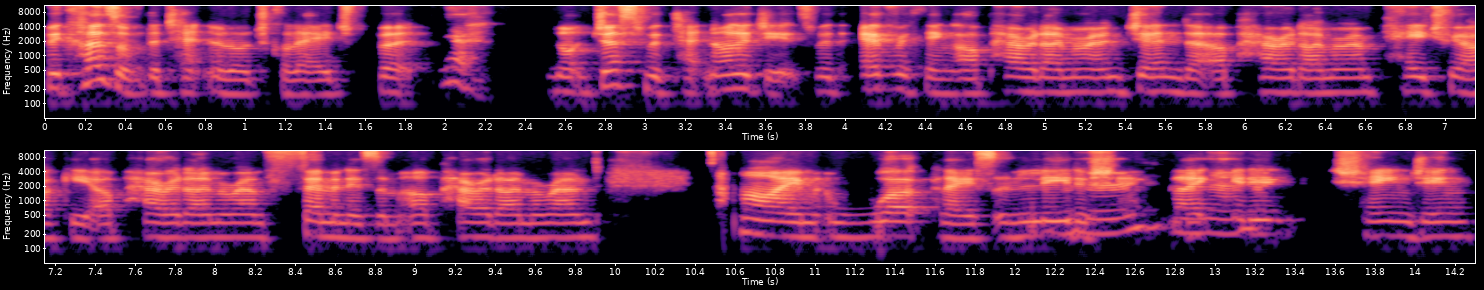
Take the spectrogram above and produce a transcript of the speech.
because of the technological age, but yeah. not just with technology, it's with everything our paradigm around gender, our paradigm around patriarchy, our paradigm around feminism, our paradigm around time and workplace and leadership. Mm-hmm, like mm-hmm. it is changing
